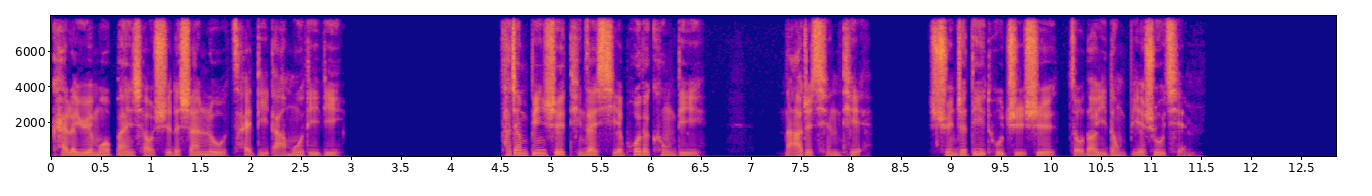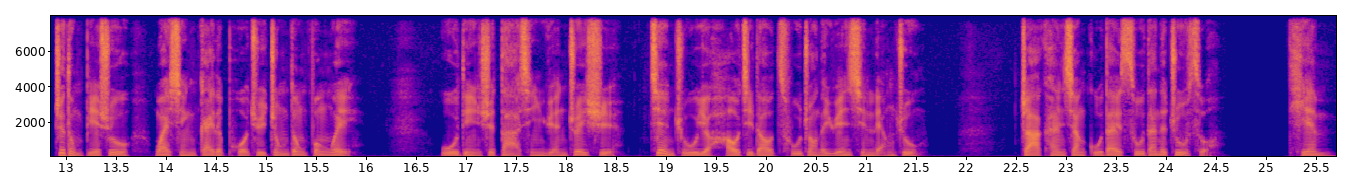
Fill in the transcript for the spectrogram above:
开了约莫半小时的山路才抵达目的地。他将宾士停在斜坡的空地，拿着请帖，循着地图指示走到一栋别墅前。这栋别墅外形盖得颇具中东风味，屋顶是大型圆锥式。建筑有好几道粗壮的圆形梁柱，乍看像古代苏丹的住所。天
